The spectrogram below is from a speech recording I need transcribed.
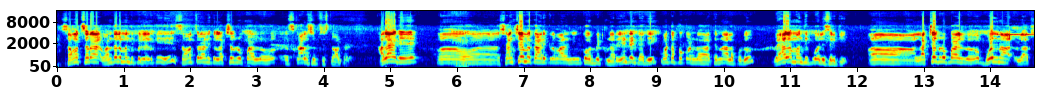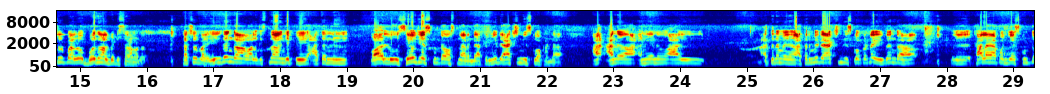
సంవత్సర వందల మంది పిల్లలకి సంవత్సరానికి లక్షల రూపాయల్లో స్కాలర్షిప్స్ ఇస్తూ ఉంటాడు. అలాగే సంక్షేమ కార్యక్రమాలని ఇంకోటి పెట్టుకున్నారు. ఏంటంటే అది కోటప్పకొండ తిరణాలప్పుడు వేల మంది పోలీసులకి లక్షల రూపాయల్లో భోజన లక్షల రూపాయల్లో భోజనాలు పెట్టిస్తారన్నమాట. లక్షల రూపాయలు. ఈ విధంగా వాళ్ళకి ఇస్తున్నారని చెప్పి అతన్ని వాళ్ళు సేవ్ చేసుకుంటూ వస్తున్నారండి. అతని మీద యాక్షన్ తీసుకోకుండా. నేను ఆ అతని అతని మీద యాక్షన్ తీసుకోకుండా ఈ విధంగా కాలయాపన చేసుకుంటూ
